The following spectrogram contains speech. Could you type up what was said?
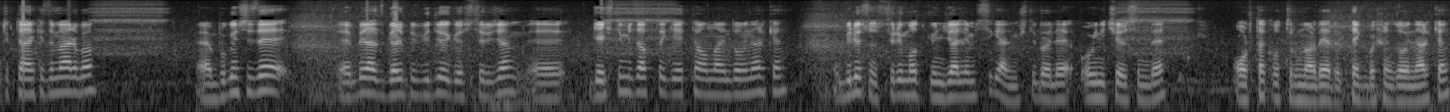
Türk'ten herkese merhaba. Ee, Bugün size e, biraz garip bir video göstereceğim. Ee, Geçtiğimiz hafta GTA Online'da oynarken biliyorsunuz Free Mod güncellemesi gelmişti. Böyle oyun içerisinde ortak oturumlarda ya da tek başınıza oynarken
